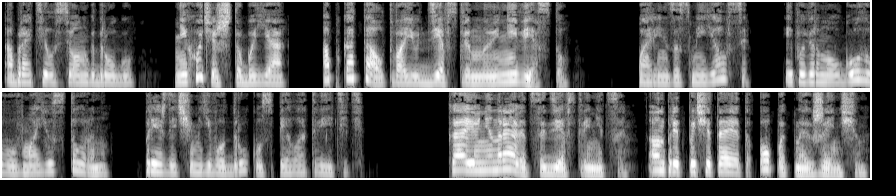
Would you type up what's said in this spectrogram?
обратился он к другу, — «не хочешь, чтобы я обкатал твою девственную невесту?» Парень засмеялся и повернул голову в мою сторону, прежде чем его друг успел ответить. «Каю не нравятся девственницы. Он предпочитает опытных женщин».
